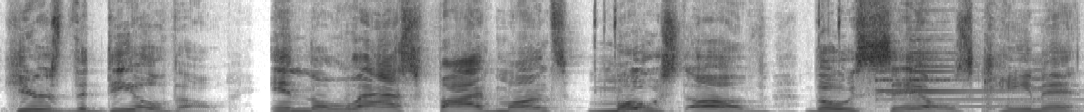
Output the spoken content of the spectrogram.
Here's the deal though. In the last five months, most of those sales came in.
